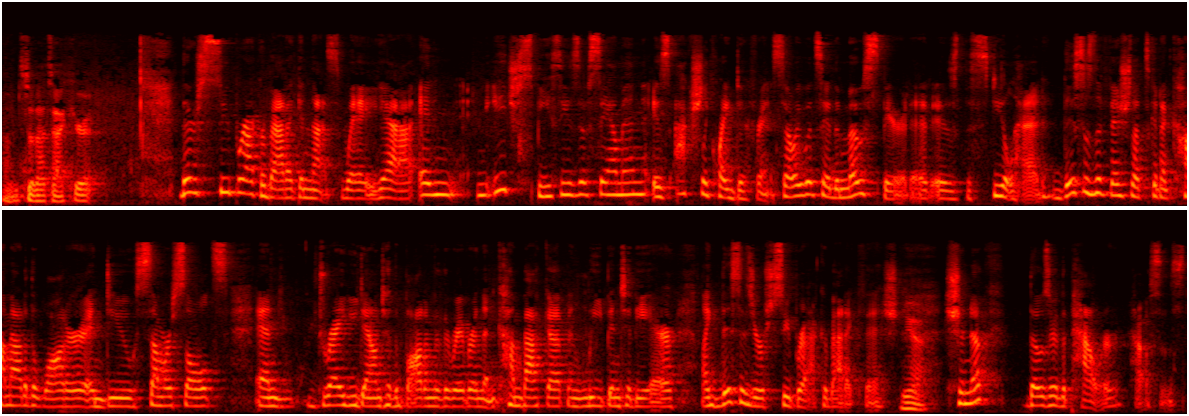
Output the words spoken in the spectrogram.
Um, so that's accurate. They're super acrobatic in that way, yeah. And each species of salmon is actually quite different. So I would say the most spirited is the steelhead. This is the fish that's going to come out of the water and do somersaults and drag you down to the bottom of the river and then come back up and leap into the air. Like this is your super acrobatic fish. Yeah. Chinook, those are the powerhouses.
